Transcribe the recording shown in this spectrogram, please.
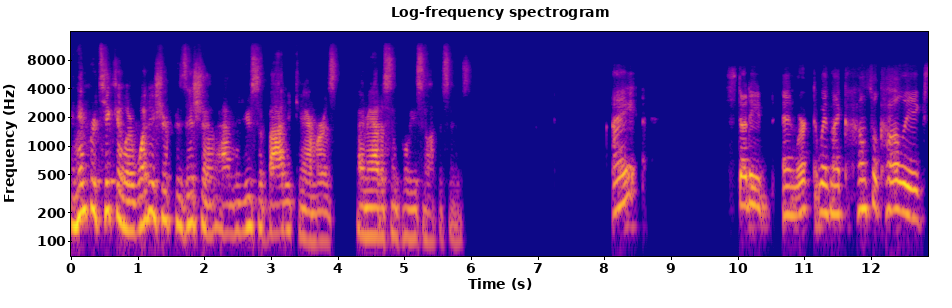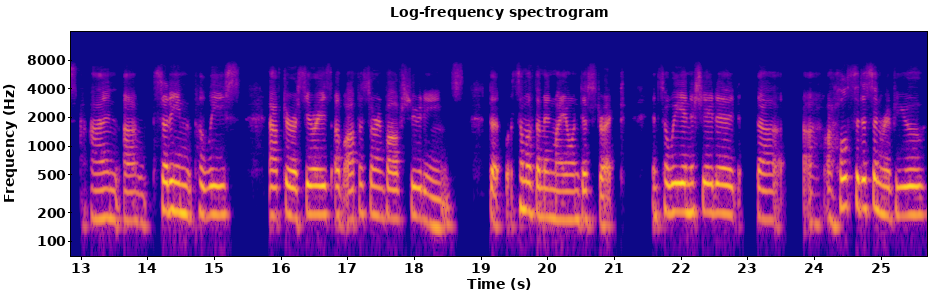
And in particular, what is your position on the use of body cameras by Madison police officers? I studied and worked with my council colleagues on um, studying police after a series of officer involved shootings, that some of them in my own district. And so we initiated the a whole citizen review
